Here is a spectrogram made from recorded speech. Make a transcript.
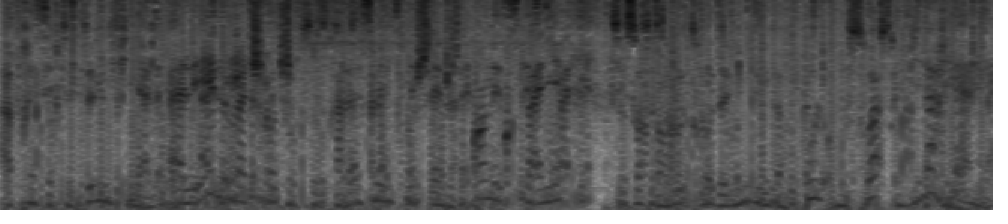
après cette demi-finale. Allez, le match retour, ce sera la semaine prochaine en Espagne. Ce soir, dans l'autre demi, Liverpool reçoit Villarreal.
